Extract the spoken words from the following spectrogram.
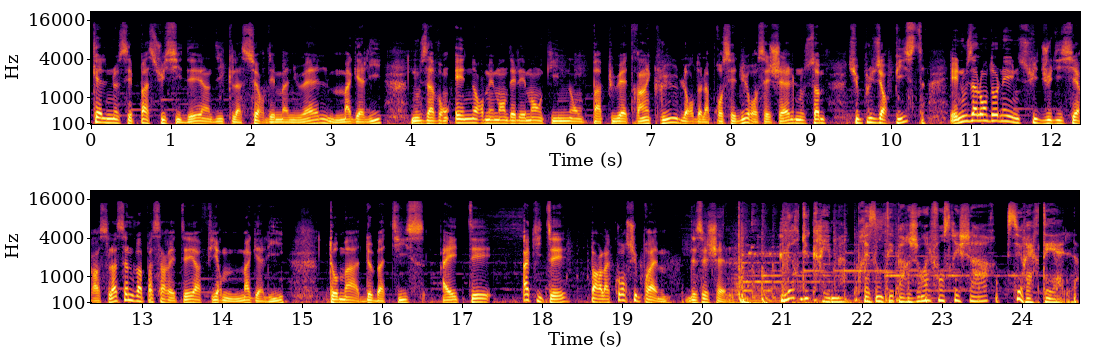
qu'elle ne s'est pas suicidée, indique la sœur d'Emmanuel, Magali. Nous avons énormément d'éléments qui n'ont pas pu être inclus lors de la procédure aux Seychelles. Nous sommes sur plusieurs pistes et nous allons donner une suite judiciaire à cela. Ça ne va pas s'arrêter, affirme Magali. Thomas de Baptiste a été acquitté par la Cour suprême des Seychelles. L'heure du crime, présenté par Jean-Alphonse Richard sur RTL.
